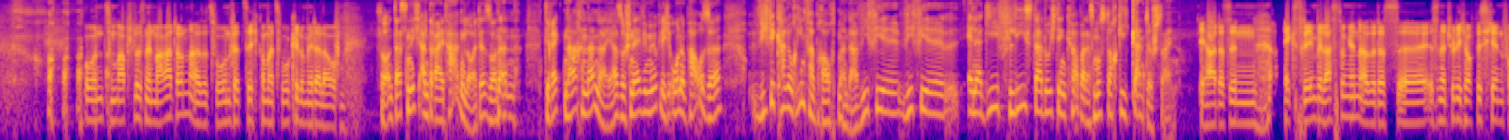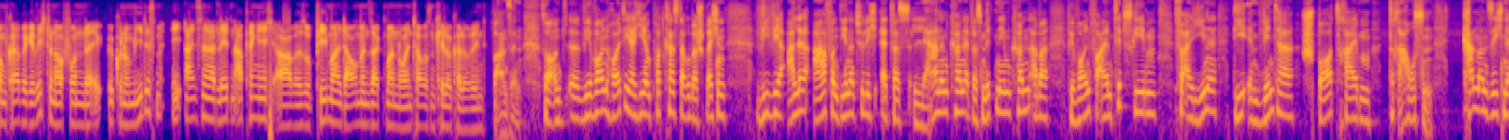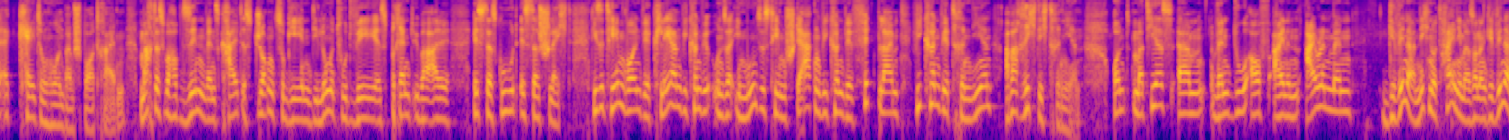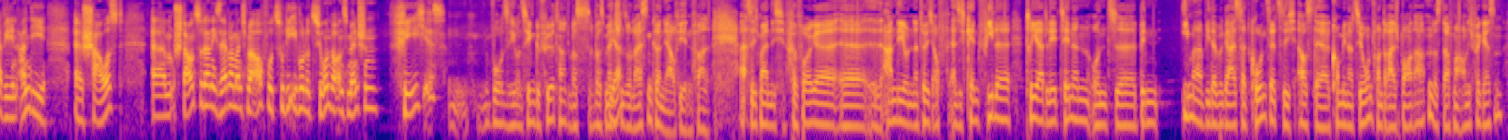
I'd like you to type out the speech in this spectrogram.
Und zum Abschluss einen Marathon, also 42,2 Kilometer laufen. So, und das nicht an drei Tagen, Leute, sondern direkt nacheinander, ja, so schnell wie möglich, ohne Pause. Wie viel Kalorien verbraucht man da? Wie viel, wie viel Energie fließt da durch den Körper? Das muss doch gigantisch sein. Ja, das sind Extrembelastungen. Also das äh, ist natürlich auch ein bisschen vom Körpergewicht und auch von der Ökonomie des einzelnen Athleten abhängig. Aber so Pi mal Daumen sagt man 9000 Kilokalorien. Wahnsinn. So, und äh, wir wollen heute ja hier im Podcast darüber sprechen, wie wir alle A, von dir natürlich etwas lernen können, etwas mitnehmen können. Aber wir wollen vor allem Tipps geben für all jene, die im Winter Sport treiben, draußen. Kann man sich eine Erkältung holen beim Sporttreiben? Macht es überhaupt Sinn, wenn es kalt ist, joggen zu gehen? Die Lunge tut weh, es brennt überall. Ist das gut? Ist das schlecht? Diese Themen wollen wir klären. Wie können wir unser Immunsystem stärken? Wie können wir fit bleiben? Wie können wir trainieren, aber richtig trainieren? Und Matthias, ähm, wenn du auf einen Ironman Gewinner, nicht nur Teilnehmer, sondern Gewinner wie den Andi äh, schaust, ähm, staunst du da nicht selber manchmal auch, wozu die Evolution bei uns Menschen fähig ist? Wo sie uns hingeführt hat, was, was Menschen ja. so leisten können, ja, auf jeden Fall. Also ich meine, ich verfolge äh, Andi und natürlich auch, also ich kenne viele Triathletinnen und äh, bin immer wieder begeistert, grundsätzlich aus der Kombination von drei Sportarten, das darf man auch nicht vergessen.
